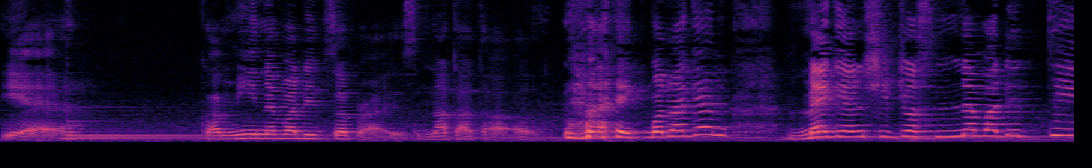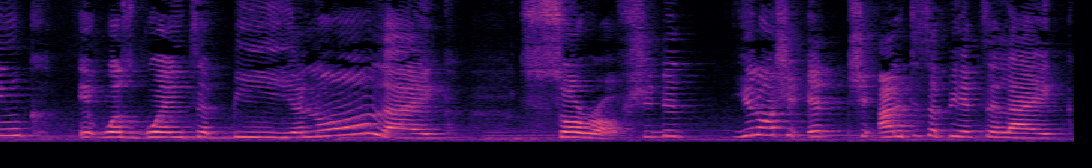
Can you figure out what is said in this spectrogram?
yeah Cause me never did surprise, not at all. like, but again, Meghan, she just never did think it was going to be, you know, like so rough. She did, you know, she it, she anticipated like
